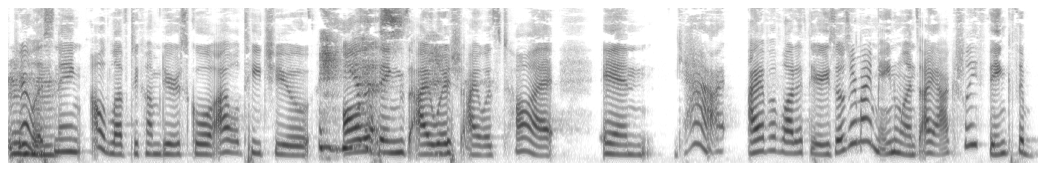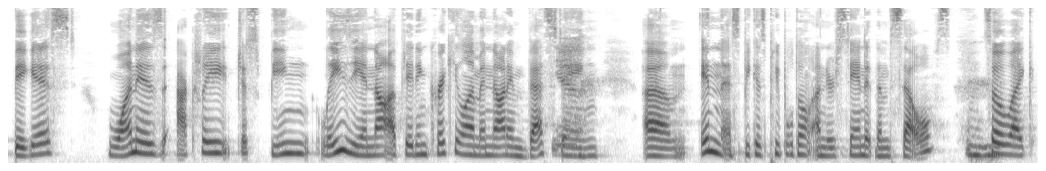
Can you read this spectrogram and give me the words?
If you're Mhm. listening, I would love to come to your school. I will teach you all the things I wish I was taught. And yeah, I- I have a lot of theories. Those are my main ones. I actually think the biggest one is actually just being lazy and not updating curriculum and not investing um, in this because people don't understand it themselves. Mhm. So like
